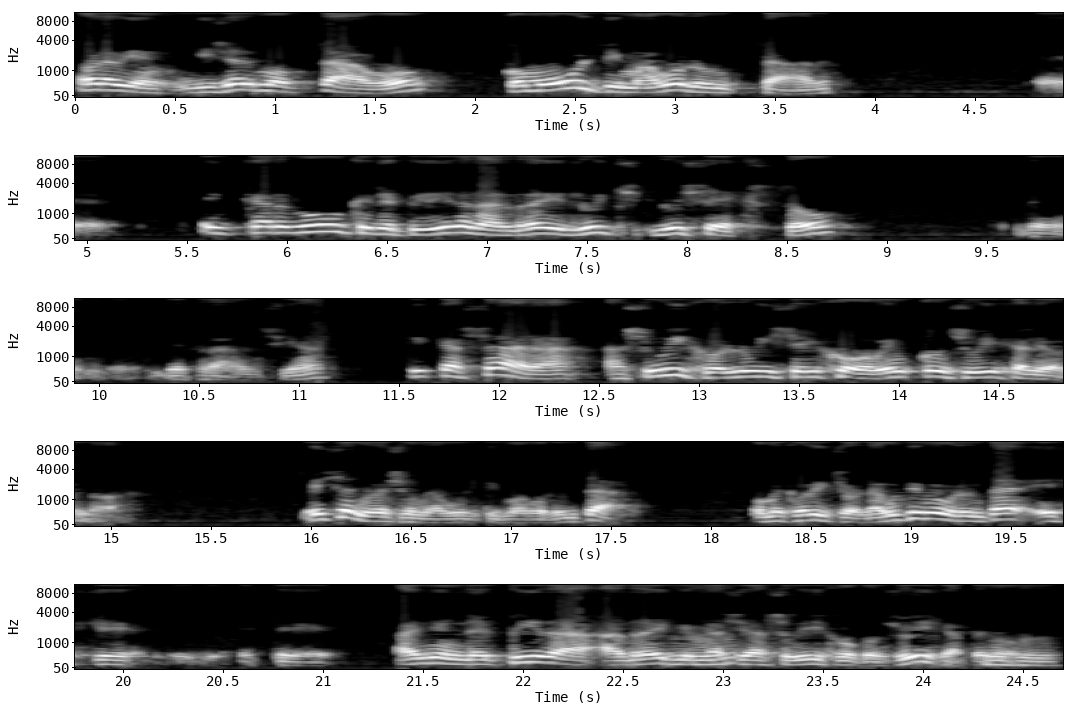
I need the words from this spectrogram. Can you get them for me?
Ahora bien, Guillermo VIII, como última voluntad, eh, encargó que le pidieran al rey Luis, Luis VI de, de Francia que casara a su hijo Luis el joven con su hija Leonor. Esa no es una última voluntad. O mejor dicho, la última voluntad es que este, alguien le pida al rey que case a su hijo con su hija, pero,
